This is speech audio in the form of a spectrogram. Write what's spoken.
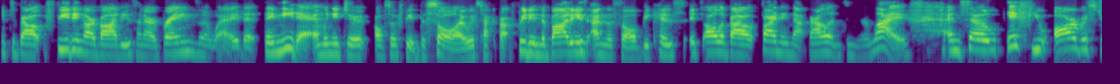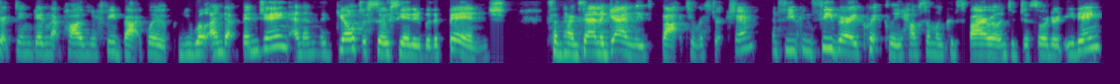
it's about feeding our bodies and our brains in a way that they need it. And we need to also feed the soul. I always talk about feeding the bodies and the soul because it's all about finding that balance in your life. And so if you are restricting getting that positive feedback loop, you will end up binging. And then the guilt associated with a binge sometimes then again leads back to restriction. And so you can see very quickly how someone could spiral into disordered eating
